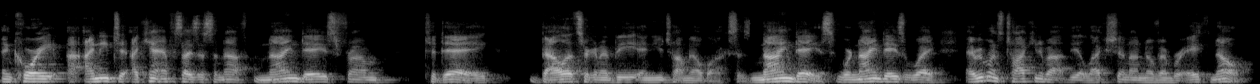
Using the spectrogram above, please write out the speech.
And Corey, I need to, I can't emphasize this enough. Nine days from today, ballots are going to be in Utah mailboxes. Nine days. We're nine days away. Everyone's talking about the election on November 8th. No,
